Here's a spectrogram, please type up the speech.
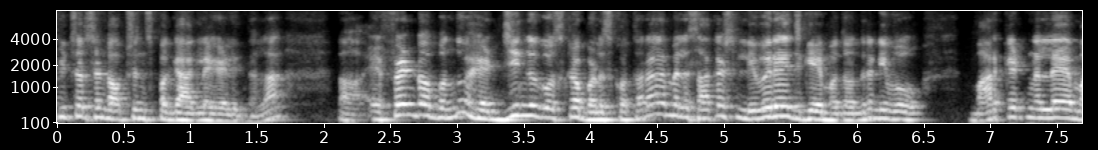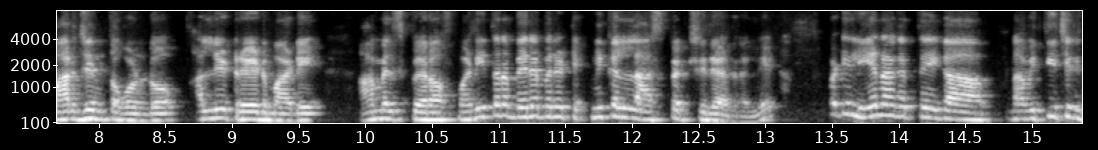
ಫ್ಯೂಚರ್ಸ್ ಅಂಡ್ ಆಪ್ಷನ್ಸ್ ಬಗ್ಗೆ ಆಗ್ಲೇ ಹೇಳಿದ್ನಲ್ಲ ಎಫ್ ಅಂಡ್ ಬಂದು ಹೆಡ್ಜಿಂಗ್ ಗೋಸ್ಕರ ಬಳಸ್ಕೋತಾರೆ, ಆಮೇಲೆ ಸಾಕಷ್ಟು ಲಿವರೇಜ್ ಗೇಮ್ ಅದು ಅಂದ್ರೆ ನೀವು ಮಾರ್ಕೆಟ್ ನಲ್ಲೇ ಮಾರ್ಜಿನ್ ತಗೊಂಡು ಅಲ್ಲಿ ಟ್ರೇಡ್ ಮಾಡಿ, ಆಮೇಲೆ ಸ್ಕ್ವೇರ್ ಆಫ್ ಮಾಡಿ, ಈ ತರ ಬೇರೆ ಬೇರೆ ಟೆಕ್ನಿಕಲ್ ಆಸ್ಪೆಕ್ಟ್ಸ್ ಇದೆ ಅದರಲ್ಲಿ. ಬಟ್ ಇಲ್ಲಿ ಏನಾಗುತ್ತೆ ಈಗ, ನಾವು ಇತ್ತೀಚೆಗೆ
